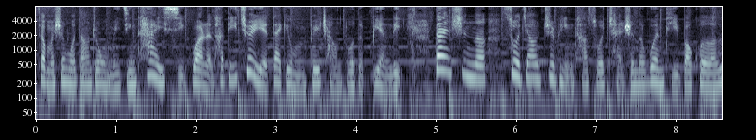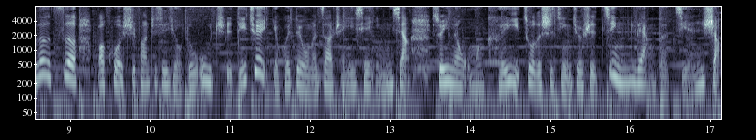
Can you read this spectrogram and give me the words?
在我们生活当中，我们已经太习惯了，它的确也带给我们非常多的便利。但是呢，塑胶制品它所产生的问题，包括了垃圾，包括释放这些有毒物质，的确也会对我们造成一些影响。所以呢，我们可以做的事情就是尽量的减少。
